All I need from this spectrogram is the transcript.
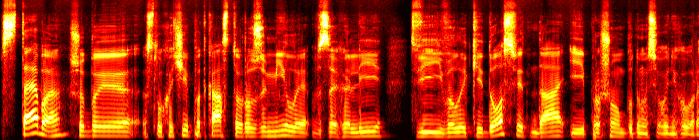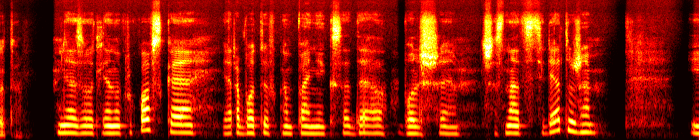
з тебе, щоб слухачі подкасту розуміли взагалі твій великий досвід, да, і про що ми будемо сьогодні говорити. Меня зовут Лена Круковская. Я работаю в компании Xadel больше 16 лет уже. И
